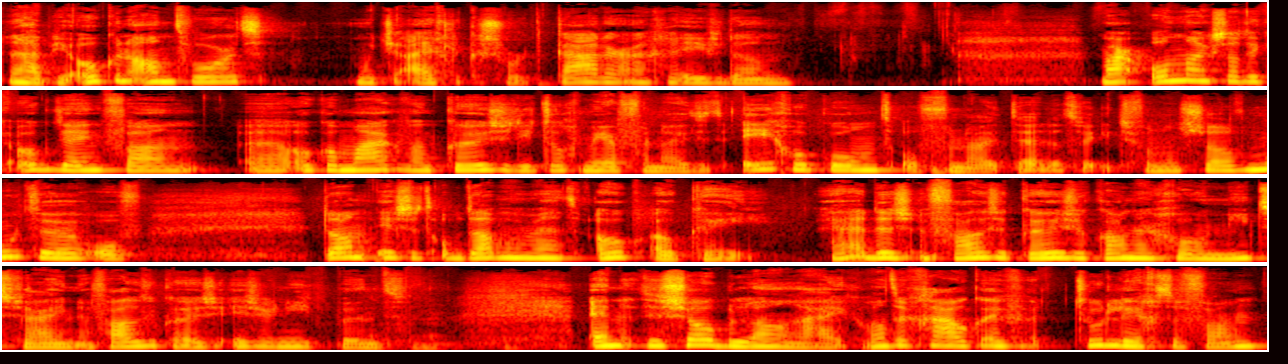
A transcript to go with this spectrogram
Dan heb je ook een antwoord. Moet je eigenlijk een soort kader aangeven dan. Maar ondanks dat ik ook denk van, uh, ook al maken we een keuze die toch meer vanuit het ego komt, of vanuit hè, dat we iets van onszelf moeten, of dan is het op dat moment ook oké dus een foute keuze kan er gewoon niet zijn. Een foute keuze is er niet, punt. En het is zo belangrijk, want ik ga ook even toelichten van...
